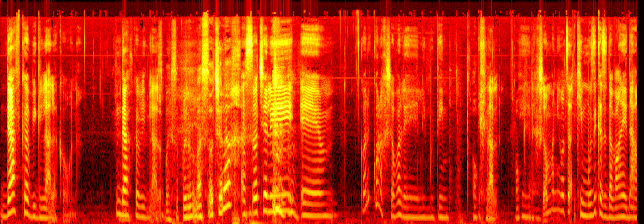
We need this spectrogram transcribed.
דווקא בגלל הקורונה. דווקא בגלל. אז בואי ספרי לנו מה הסוד שלך. הסוד שלי, אמ, קודם כל לחשוב על אה, לימודים אוקיי, בכלל. אוקיי. אה, לחשוב מה אני רוצה, כי מוזיקה זה דבר נהדר.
